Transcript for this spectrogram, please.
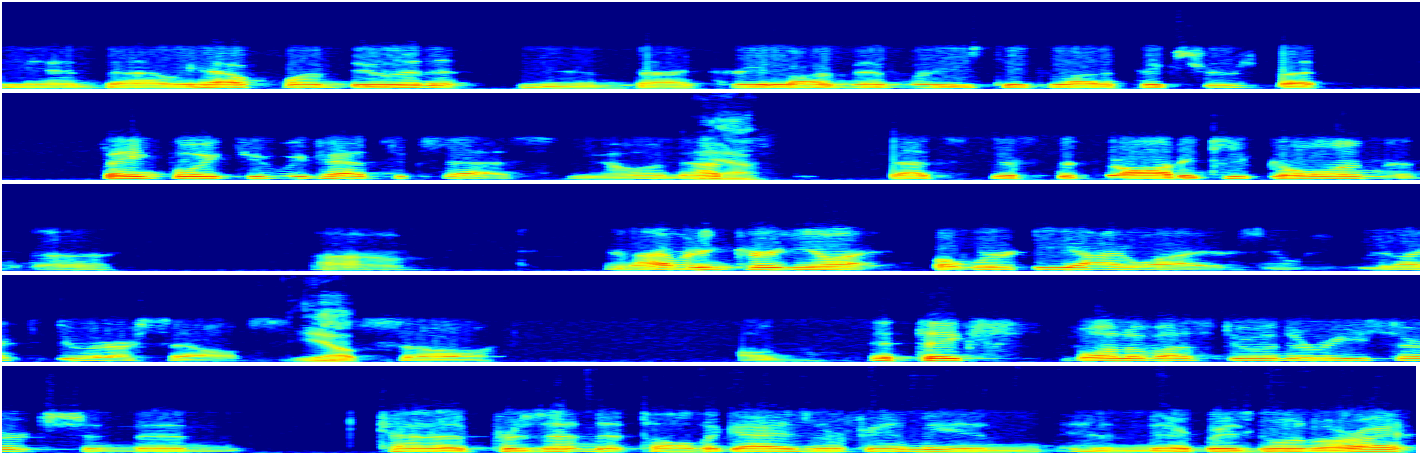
and uh, we have fun doing it and uh, create a lot of memories, take a lot of pictures. But thankfully, too, we've had success. You know, and that's Yeah. that's just the draw to keep going. And uh, um, and I would encourage you know, but we're DIYers. You know, we, we like to do it ourselves. Yep. So um, it takes one of us doing the research and then kind of presenting it to all the guys in our family, and, and everybody's going, all right,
